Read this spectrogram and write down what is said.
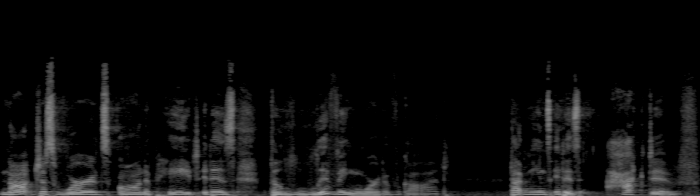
Not just words on a page, it is the living word of God. That means it is active,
